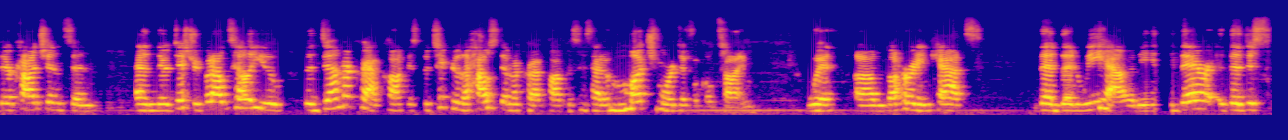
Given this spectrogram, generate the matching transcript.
their conscience and and their district. But i'll tell you the democrat caucus particularly the house democrat caucus has had a much more difficult time with um, the herding cats than than we have. I mean, there the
